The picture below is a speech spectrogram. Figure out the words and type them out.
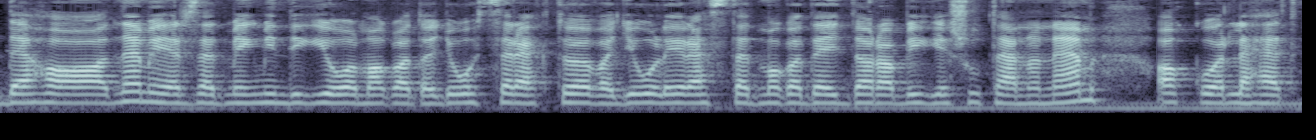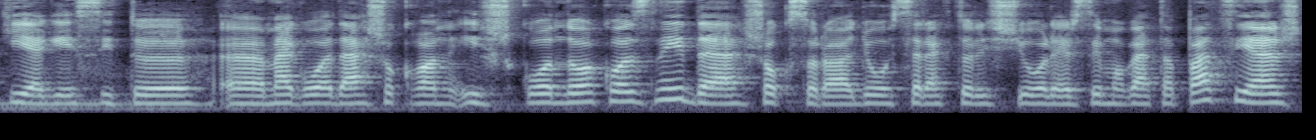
de ha nem érzed még mindig jól magad a gyógyszerektől, vagy jól érezted magad egy darabig, és utána nem, akkor lehet kiegészítő megoldásokon is gondolkozni, de sokszor a gyógyszerektől is jól érzi magát a paciens,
